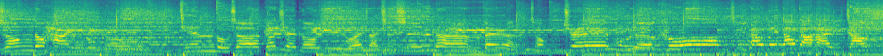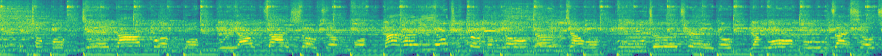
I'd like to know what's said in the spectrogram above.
我眼中都还不够。填补这个缺口，以为在城市能被认同，却扑了空。只好回到大海里找寻通过，解答困惑，不要再受折磨。大海里有几个朋友能叫我补这缺口，让我不再受挫。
